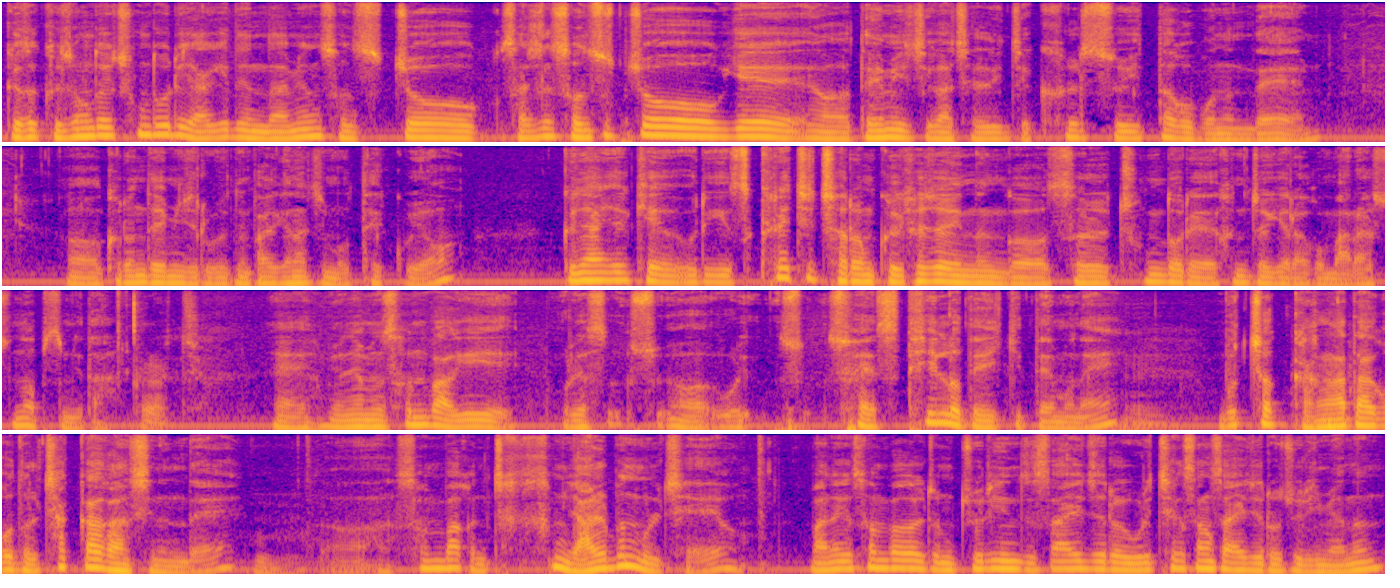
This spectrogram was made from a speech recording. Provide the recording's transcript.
그래서 그 정도의 충돌이 야기된다면 선수 쪽 사실 선수 쪽의 어, 데미지가 제일 이제 클 수 있다고 보는데 어, 그런 데미지를 우리는 발견하지 못했고요. 그냥 이렇게 우리 스크래치처럼 긁혀져 있는 것을 충돌의 흔적이라고 말할 수는 없습니다. 그렇죠. 예, 왜냐하면 선박이 우리 수, 수- 어, 우리 수- 쇠 스틸로 돼 있기 때문에 무척 강하다고들 착각하시는데 어, 선박은 참 얇은 물체예요. 만약에 선박을 좀 줄인 사이즈를 우리 책상 사이즈로 줄이면은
